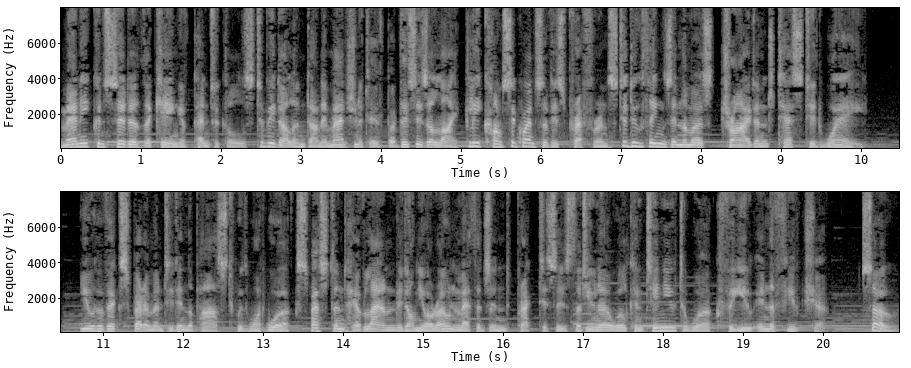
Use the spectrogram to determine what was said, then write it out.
Many consider the King of Pentacles to be dull and unimaginative but this is a likely consequence of his preference to do things in the most tried and tested way. You have experimented in the past with what works best and have landed on your own methods and practices that you know will continue to work for you in the future. So,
